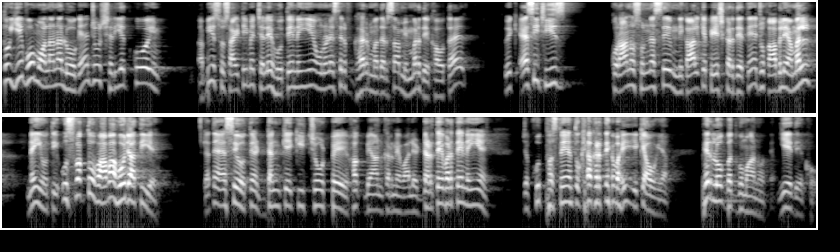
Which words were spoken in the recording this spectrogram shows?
تو یہ وہ مولانا لوگ ہیں جو شریعت کو ابھی سوسائٹی میں چلے ہوتے نہیں ہیں۔ انہوں نے صرف گھر، مدرسہ، ممبر دیکھا ہوتا ہے۔ تو ایک ایسی چیز قرآن و سنت سے نکال کے پیش کر دیتے ہیں جو قابل عمل نہیں ہوتی۔ اس وقت تو واہ ہو جاتی ہے۔ کہتے ہیں ایسے ہوتے ہیں، ڈنکے کی چوٹ پہ حق بیان کرنے والے۔ ڈرتے ورتے نہیں ہیں۔ جب خود پھنستے ہیں تو کیا کرتے ہیں بھائی؟ یہ کیا ہو گیا؟ پھر لوگ بدگمان ہوتے ہیں۔ یہ دیکھو۔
